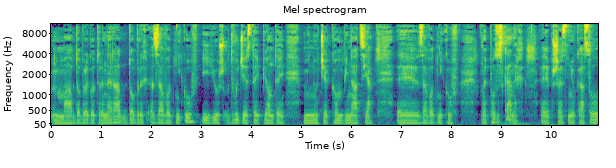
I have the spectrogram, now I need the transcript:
ma dobrego trenera, dobrych zawodników i już w 25 minucie kombinacja y, zawodników pozyskanych y, przez Newcastle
